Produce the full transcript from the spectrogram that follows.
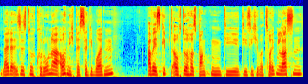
leider ist es durch Corona auch nicht besser geworden. Aber es gibt auch durchaus Banken, die, die sich überzeugen lassen.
